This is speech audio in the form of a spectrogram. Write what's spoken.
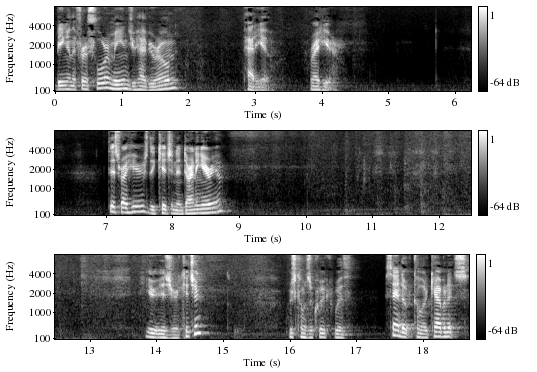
Being on the first floor means you have your own patio right here. This right here is the kitchen and dining area. Here is your kitchen, which comes equipped with sand out colored cabinets,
